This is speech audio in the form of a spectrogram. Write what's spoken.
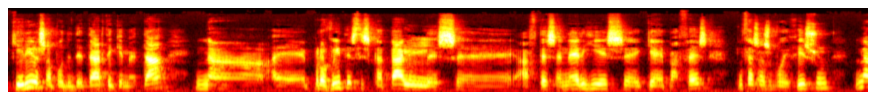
κυρίως από την Τετάρτη και μετά, να ε, προβείτε στις κατάλληλες ε, αυτές ενέργειες ε, και επαφές που θα σας βοηθήσουν να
